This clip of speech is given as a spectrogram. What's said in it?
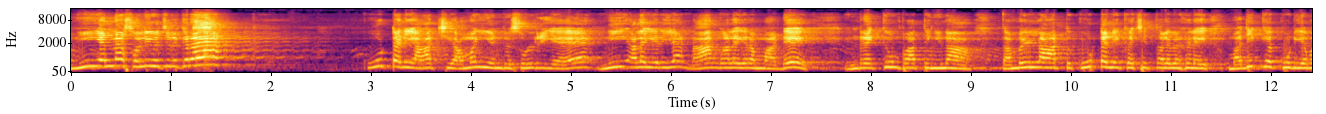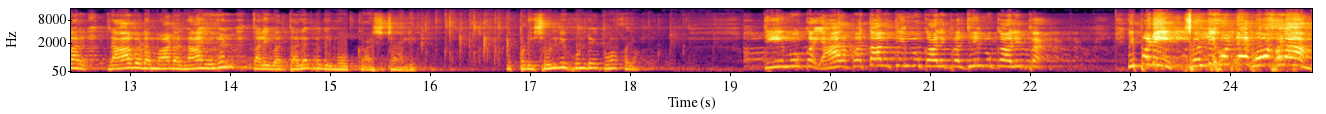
நீ என்ன சொல்லி வச்சிருக்கிற? கூட்டணி ஆட்சி அமை என்று சொல்றிய நீ அலையறியா? நாங்க அலையிறம்மா டே இன்றைக்கும் பார்த்தீங்கன்னா தமிழ்நாட்டு கூட்டணி கட்சி தலைவர்களை மதிக்கக்கூடியவர் திராவிட மாடல் நாயகன் தலைவர் தளபதி மு க ஸ்டாலின். இப்படி சொல்லிக்கொண்டே போகலாம். திமுக யாரை பார்த்தாலும் திமுக அழிப்பேன் திமுக அழிப்பேன். இப்படி சொல்லிக் கொண்டே போகலாம்.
